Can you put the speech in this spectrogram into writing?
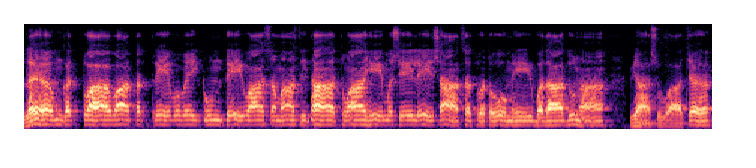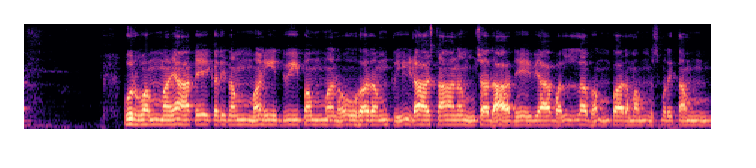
लयं गत्वा वा तत्रैव वैकुण्ठे वा समाश्रिता अथवा हेमशैले सा सत्वतो मे वदाधुना। व्यासुवाच पूर्वं मया ते कथितं मणिद्वीपं मनोहरं क्रीडास्थानं सदा देव्या वल्लभं परमं स्मृतं।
